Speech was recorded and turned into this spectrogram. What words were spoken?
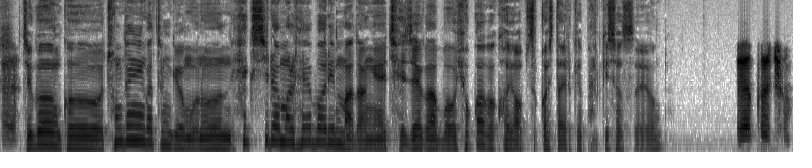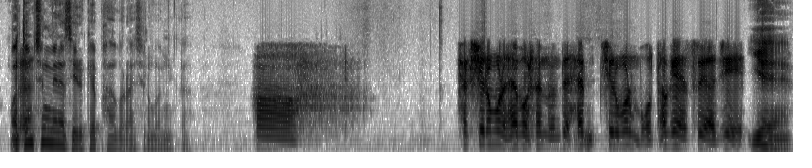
네. 지금 그 총장님 같은 경우는 핵실험을 해버린 마당에 제재가 뭐 효과가 거의 없을 것이다 이렇게 밝히셨어요. 예, 그렇죠. 어떤 예. 측면에서 이렇게 파악을 하시는 겁니까? 어, 핵실험을 해버렸는데 핵실험을 못하게 했어야지. 예.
